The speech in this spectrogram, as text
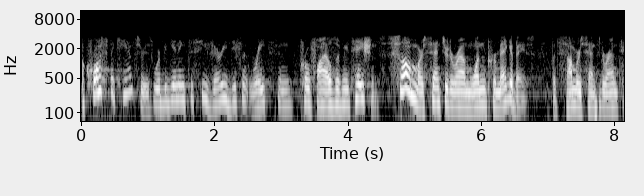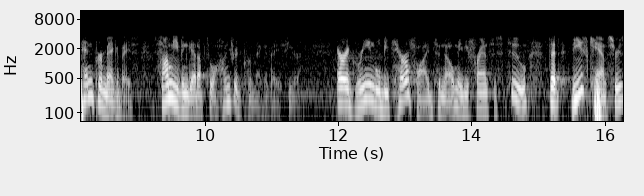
Across the cancers, we're beginning to see very different rates and profiles of mutations. Some are centered around one per megabase but some are centered around 10 per megabase. Some even get up to 100 per megabase here. Eric Green will be terrified to know, maybe Francis too, that these cancers,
